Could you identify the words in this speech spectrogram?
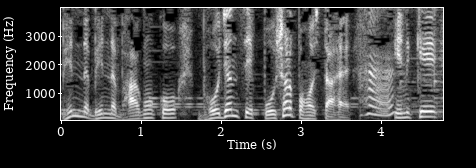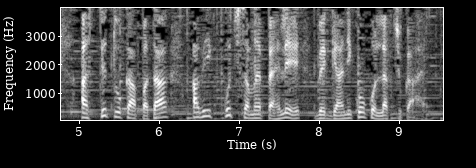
भिन्न भिन्न भागों को भोजन से पोषण पहुँचता है। हाँ। इनके अस्तित्व का पता अभी कुछ समय पहले वैज्ञानिकों को लग चुका है।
